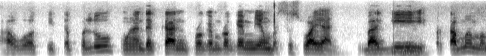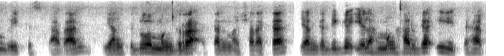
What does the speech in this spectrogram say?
bahawa kita perlu mengadakan program-program yang bersesuaian bagi hmm. pertama memberi kesedaran, yang kedua menggerakkan masyarakat, yang ketiga ialah menghargai pihak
